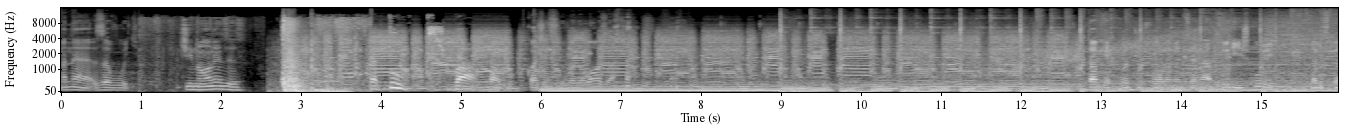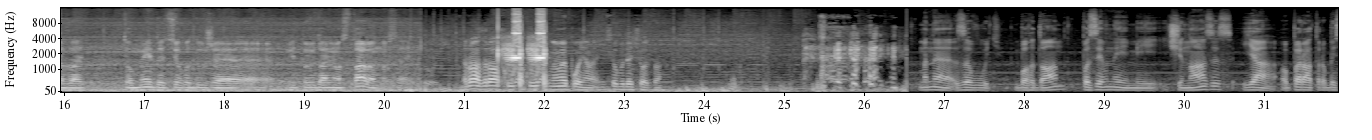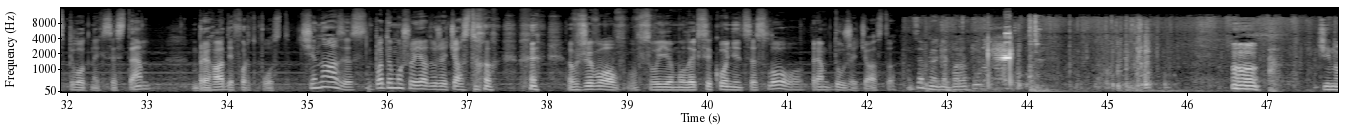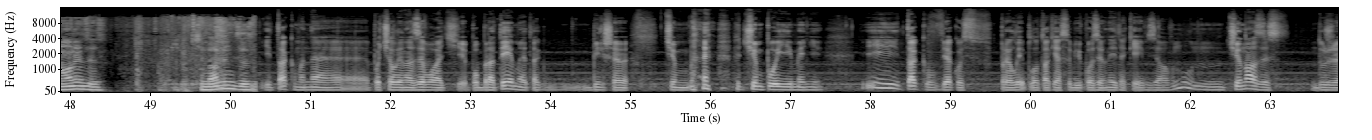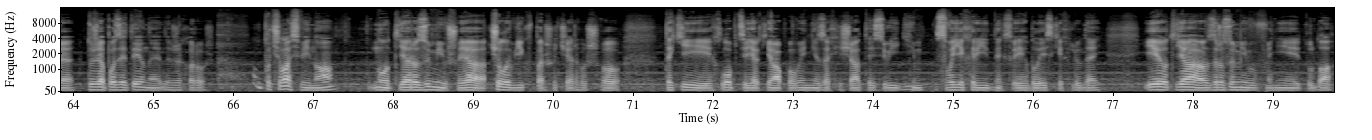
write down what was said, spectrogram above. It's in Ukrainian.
Мене зовуть Чинонезис. Тату. Ба, ба. в качестві водолаза. Так як прочувствували ми це на своїй шкурі, так сказати, то ми до цього дуже відповідально ставимося. Раз, раз, хуяк, хуяк, ну ми поняли, все буде чітко. Мене зовуть Богдан, позивний мій Чиназис. Я оператор безпілотних систем бригади Фортпост. Чиназис, тому що я дуже часто вживав в своєму лексиконі це слово, прям дуже часто. Оце, блядь, апаратура. Синонім І так мене почали називати побратими, так більше, чим, чим по імені. І так якось прилипло, так я собі позивний такий взяв. Ну, Чиназис дуже, дуже позитивний, дуже хороший. Ну, почалась війна. Ну, от я розумів, що я чоловік в першу чергу, що такі хлопці, як я, повинні захищати свій дім, своїх рідних, своїх близьких людей. І от я зрозумів мені туди,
